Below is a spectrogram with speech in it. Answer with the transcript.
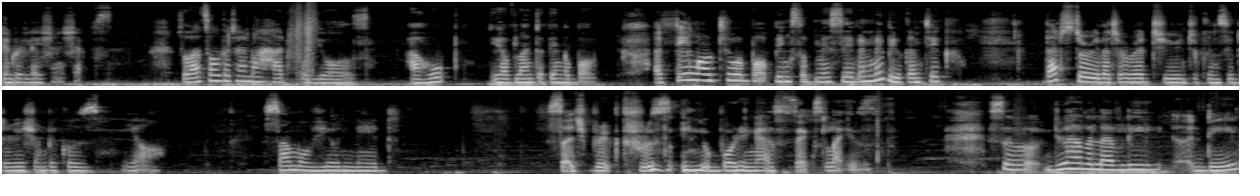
in relationships. So that's all the time I had for you all. I hope you have learned a thing about a thing or two about being submissive and maybe you can take that story that I read to you into consideration because yeah some of you need such breakthroughs in your boring ass sex lives. So, do have a lovely uh, day.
